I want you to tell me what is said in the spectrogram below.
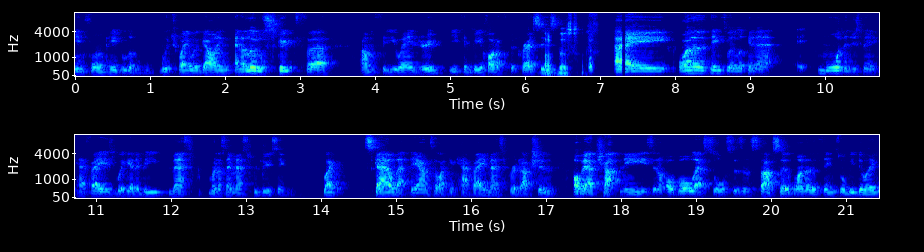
inform people of which way we're going. And a little scoop for um for you, Andrew, you can be hot off the press. Love this. a one of the things we're looking at eh, more than just being a cafe is we're going to be mass. When I say mass producing, like scale that down to like a cafe mass production of our chutneys and of all our sauces and stuff. So one of the things we'll be doing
